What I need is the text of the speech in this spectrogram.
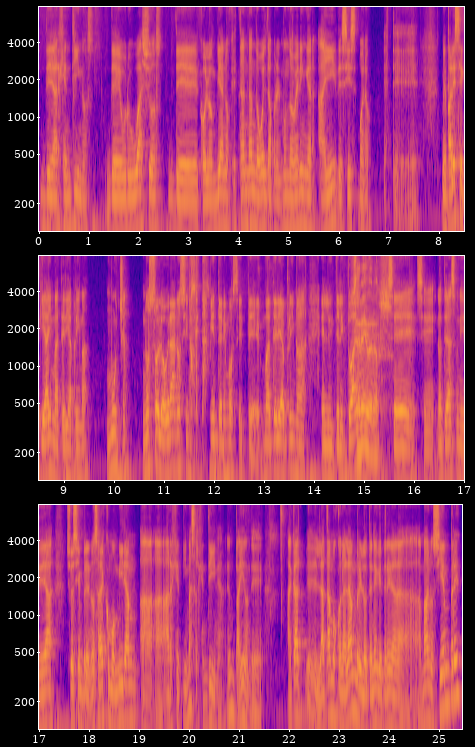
de argentinos, de uruguayos, de colombianos que están dando vuelta por el mundo Beringer, ahí decís, bueno, este, me parece que hay materia prima, mucha, no solo granos, sino que también tenemos este, materia prima en lo intelectual. Cerebros. Sí, sí, no te das una idea. Yo siempre, no sabes cómo miran a, Argentina, y más Argentina, es un país donde acá eh, latamos con alambre y lo tenés que tener a, mano siempre.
